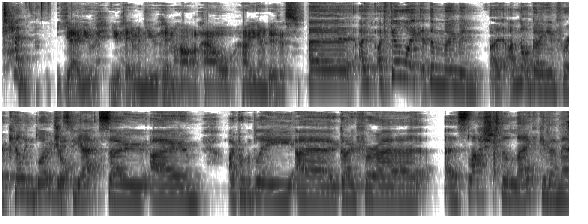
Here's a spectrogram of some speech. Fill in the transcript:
Ten. Yeah, you you hit him and you hit him hard. How how are you going to do this? Uh, I, I feel like at the moment I, I'm not going in for a killing blow just Sure. yet, so um, I probably uh, go for a, a slash to the leg, give him a,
